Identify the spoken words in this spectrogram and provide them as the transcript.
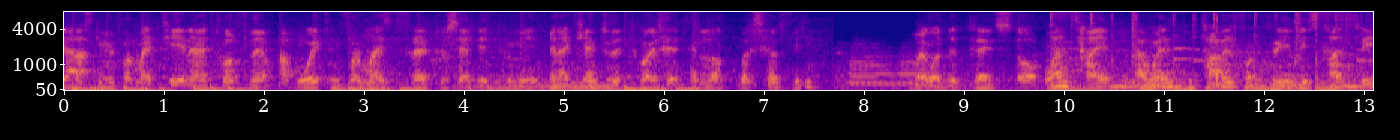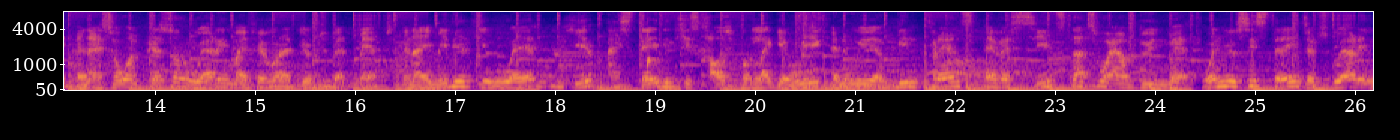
They are asking me for my tea and I told them I'm waiting for my friend to send it to me and I came to the toilet and locked myself in. My god, the train stopped. One time I went to travel for free in this country and I saw one person wearing my favorite YouTuber merch and I immediately went him. I stayed in his house for like a week and we have been friends ever since. That's why I'm doing merch. When you see strangers wearing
